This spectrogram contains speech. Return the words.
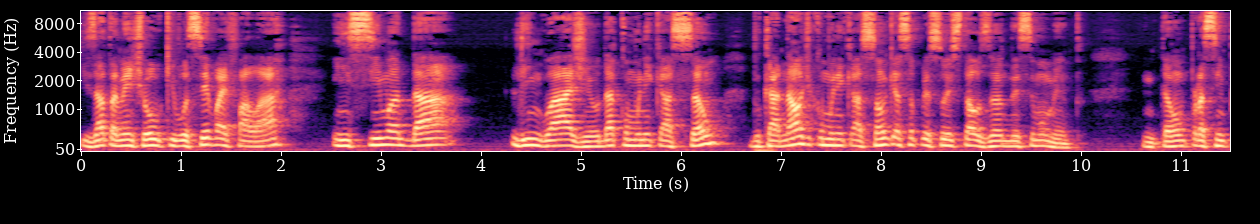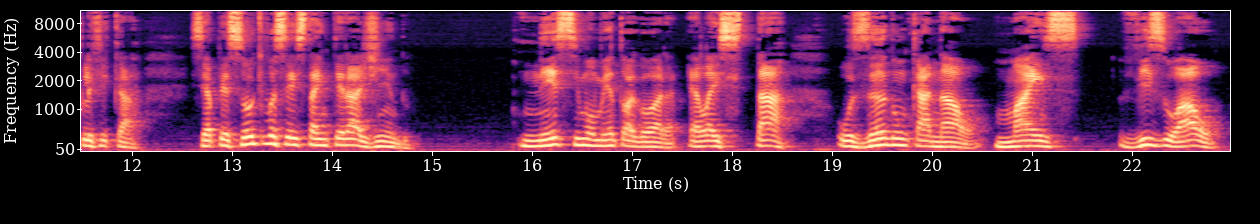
exatamente ou o que você vai falar, em cima da linguagem ou da comunicação, do canal de comunicação que essa pessoa está usando nesse momento. Então, para simplificar, se a pessoa que você está interagindo nesse momento agora, ela está usando um canal mais visual,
